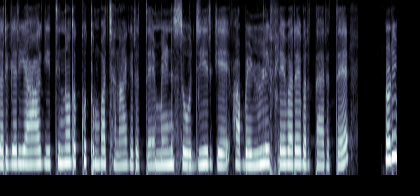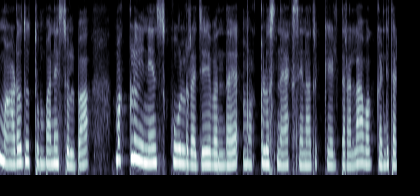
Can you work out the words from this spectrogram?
ಗರಿ ಗರಿಯಾಗಿ ತಿನ್ನೋದಕ್ಕೂ ತುಂಬ ಚೆನ್ನಾಗಿರುತ್ತೆ. ಮೆಣಸು, ಜೀರಿಗೆ, ಆ ಬೆಳ್ಳುಳ್ಳಿ ಫ್ಲೇವರೇ ಬರ್ತಾ ಇರುತ್ತೆ. ನೋಡಿ ಮಾಡೋದು ತುಂಬಾ ಸುಲಭ. ಮಕ್ಕಳು ಇನ್ನೇನು ಸ್ಕೂಲ್ ರಜೆ ಬಂದೆ ಮಕ್ಕಳು ಸ್ನ್ಯಾಕ್ಸ್ ಏನಾದರೂ ಕೇಳ್ತಾರಲ್ಲ, ಅವಾಗ ಖಂಡಿತ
